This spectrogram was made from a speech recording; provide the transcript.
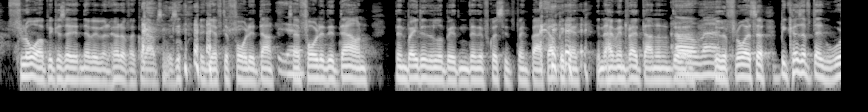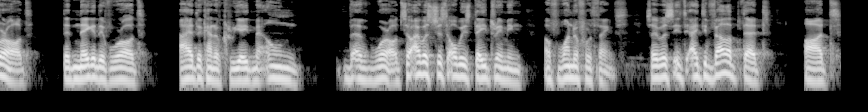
floor because I had never even heard of a collapsible seat. that you have to fold it down. So I folded it down, then waited a little bit, and then of course it went back up again, and I went right down on the Oh, to the floor. So because of that world, that negative world, I had to kind of create my own uh, world. So I was just always daydreaming of wonderful things. So it was, it, I developed that art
